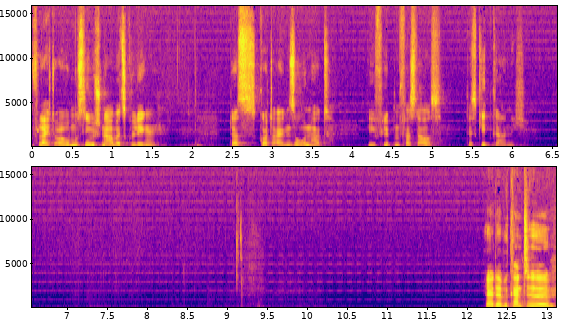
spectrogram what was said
vielleicht eure muslimischen Arbeitskollegen, dass Gott einen Sohn hat. Die flippen fast aus. Das geht gar nicht. Ja, der bekannte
